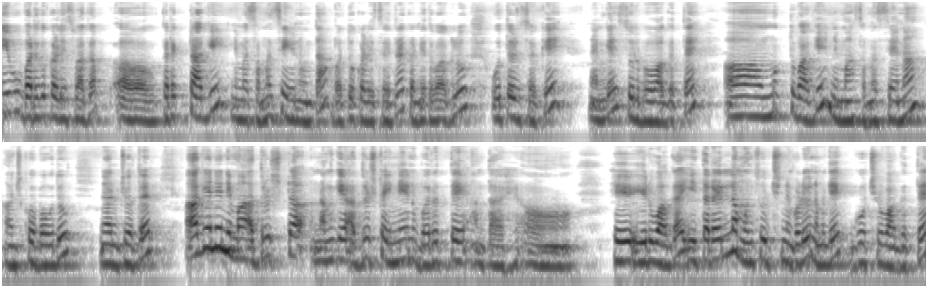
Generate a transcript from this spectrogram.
ನೀವು ಬರೆದು ಕಳಿಸುವಾಗ ಕರೆಕ್ಟಾಗಿ ನಿಮ್ಮ ಸಮಸ್ಯೆ ಏನು ಅಂತ ಬರೆದು ಕಳಿಸಿದರೆ ಖಂಡಿತವಾಗ್ಲೂ ಉತ್ತರಿಸೋಕ್ಕೆ ನನಗೆ ಸುಲಭವಾಗುತ್ತೆ. ಮುಕ್ತವಾಗಿ ನಿಮ್ಮ ಸಮಸ್ಯೆನ ಹಂಚ್ಕೋಬಹುದು ನನ್ನ ಜೊತೆ. ಹಾಗೆಯೇ ನಿಮ್ಮ ಅದೃಷ್ಟ, ನಮಗೆ ಅದೃಷ್ಟ ಇನ್ನೇನು ಬರುತ್ತೆ ಅಂತ ಹೇ ಇರುವಾಗ ಈ ಥರ ಎಲ್ಲ ಮುನ್ಸೂಚನೆಗಳು ನಮಗೆ ಗೋಚರವಾಗುತ್ತೆ.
